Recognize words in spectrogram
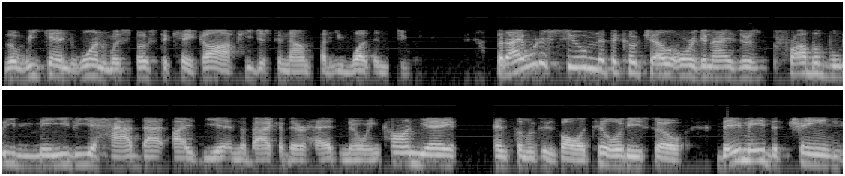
the weekend one was supposed to kick off, he just announced that he wasn't doing it. But I would assume that the Coachella organizers probably maybe had that idea in the back of their head, knowing Kanye and some of his volatility. So they made the change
